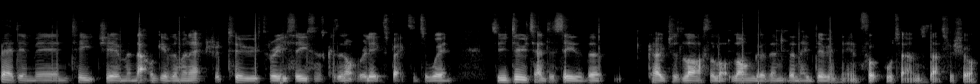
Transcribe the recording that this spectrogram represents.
Bed him in, teach him, and that will give them an extra two, three seasons because they're not really expected to win. So you do tend to see that the coaches last a lot longer than, than they do in, in football terms. That's for sure.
